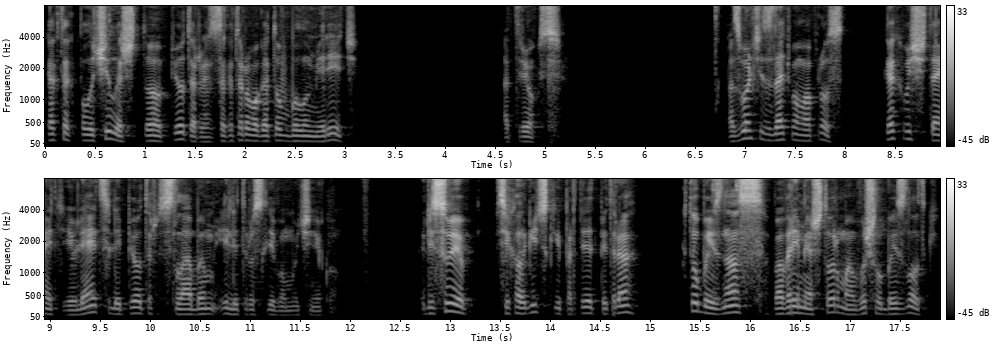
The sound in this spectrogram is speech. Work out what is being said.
Как так получилось, что Петр, за которого готов был умереть, отрекся? Позвольте задать вам вопрос. Как вы считаете, является ли Петр слабым или трусливым учеником? Рисуя психологический портрет Петра, кто бы из нас во время шторма вышел бы из лодки?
